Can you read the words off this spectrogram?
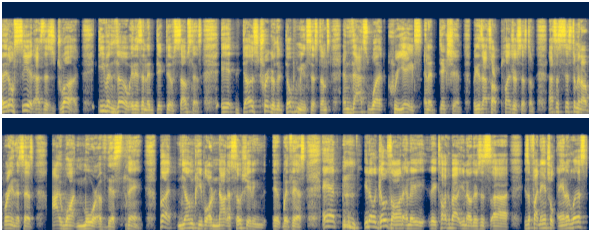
And they don't see it as this drug, even though it is an addictive substance. It does trigger the dopamine systems and that's what creates an addiction because that's our pleasure system. That's a system in our brain that says, I want more of this thing. But young people are not associating it with this. And, you know, it goes on and they, they talk about, you know, there's this, uh, he's a financial analyst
